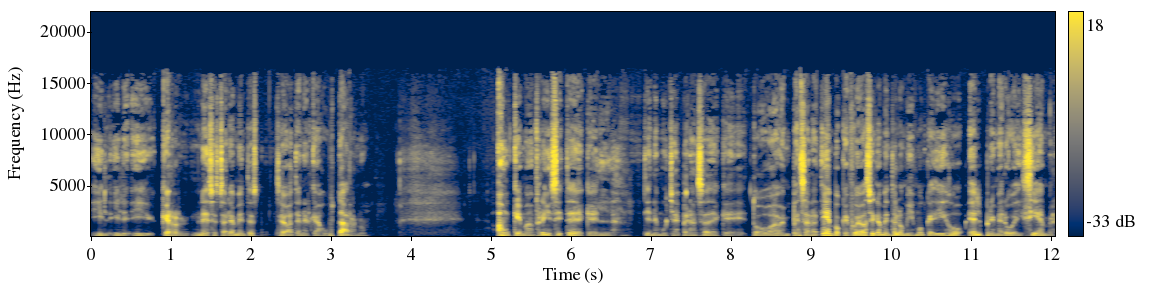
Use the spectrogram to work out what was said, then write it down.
y, que necesariamente se va a tener que ajustar. ¿no? Aunque Manfred insiste de que él tiene mucha esperanza de que todo va a empezar a tiempo, que fue básicamente lo mismo que dijo el primero de diciembre.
